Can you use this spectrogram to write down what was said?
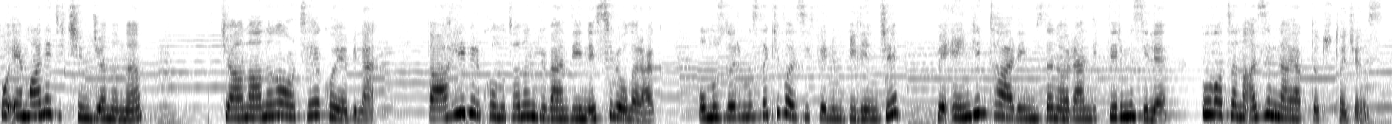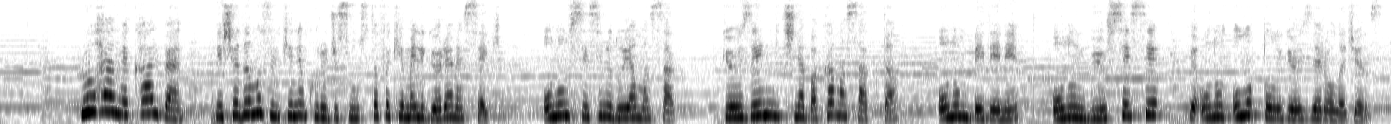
bu emanet için canını, cananını ortaya koyabilen, dahi bir komutanın güvendiği nesil olarak omuzlarımızdaki vazifenin bilinci ve engin tarihimizden öğrendiklerimiz ile bu vatanı azimle ayakta tutacağız. Ruhen ve kalben yaşadığımız ülkenin kurucusu Mustafa Kemal'i göremesek, onun sesini duyamasak, gözlerinin içine bakamasak da onun bedeni, onun gür sesi ve onun umut dolu gözleri olacağız.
